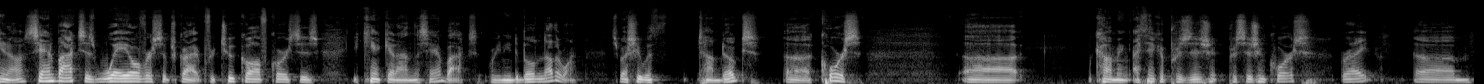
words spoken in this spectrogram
you know, sandbox is way oversubscribed. For two golf courses, you can't get on the sandbox. We need to build another one, especially with Tom Doak's uh, course uh, coming. I think a precision precision course, right? Um,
